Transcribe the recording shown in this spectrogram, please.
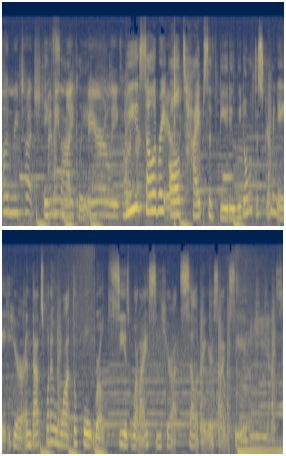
unretouched i mean like barely color We celebrate barely. all types of beauty. We don't discriminate here, and that's what I want the whole world to see. Is what I see here at Celebrate Your Sexy. Yes.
